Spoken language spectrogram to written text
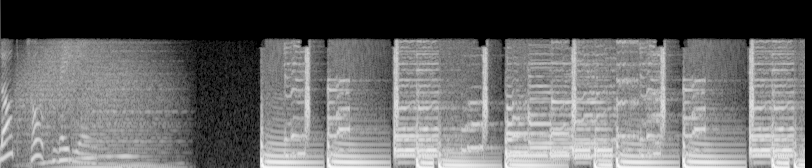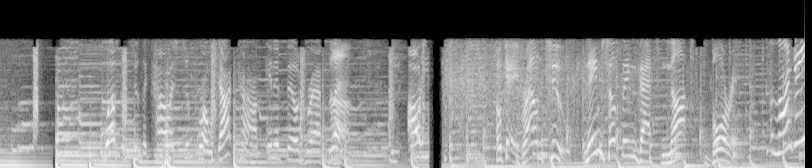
Blog Talk Radio. Welcome to the collegetopro.com NFL Draft Lab. The audio. Okay, round two. Name something that's not boring. A laundry?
